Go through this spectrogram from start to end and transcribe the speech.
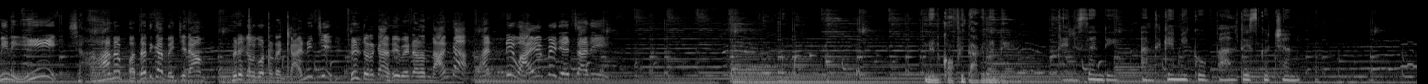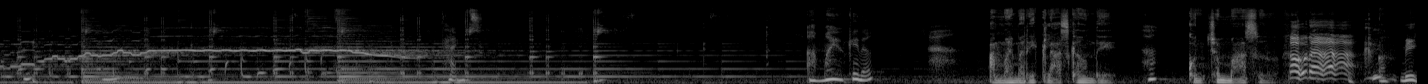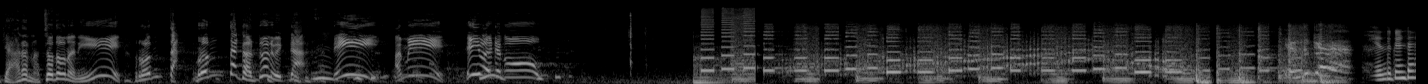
అమ్మిని చాలా పద్ధతిగా పెంచినాం. పిడకలు కొట్టడం కానిచ్చి ఫిల్టర్ కాఫీ పెట్టడం దాకా అన్ని వాయమే చేశాది. నేను కాఫీ తాగనండి. తెలుసండి అందుకే మీకు పాలు తీసుకొచ్చాను. థ్యాంక్స్. అమ్మాయి ఓకేనా? అమ్మాయి మరీ క్లాస్గా ఉంది. కొంచెం మాసు. అవునా? మీకేడ నచ్చదోనని రొంత రొంత కంట్రోల్ పెట్టినా. అమ్మి బయటకు ఎందుకంటే?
